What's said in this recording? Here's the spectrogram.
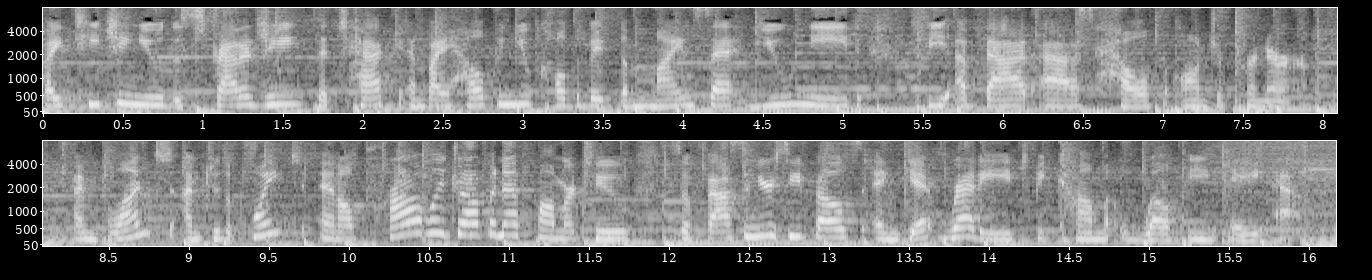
by teaching you the strategy, the tech, and by helping you cultivate the mindset you need to be a badass health entrepreneur. I'm blunt, I'm to the point, and I'll probably drop an F bomb or two. So fasten your seatbelts and get ready to become wealthy AF.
